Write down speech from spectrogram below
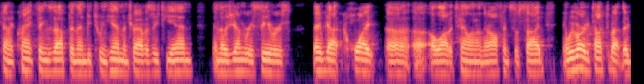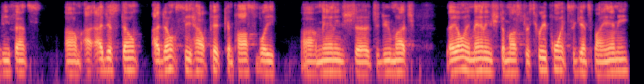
kind of cranked things up. And then between him and Travis Etienne and those young receivers, they've got quite uh, a, a lot of talent on their offensive side. And we've already talked about their defense. Um, I, I just don't I don't see how Pitt can possibly uh, manage to, to do much. They only managed to muster three points against Miami.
